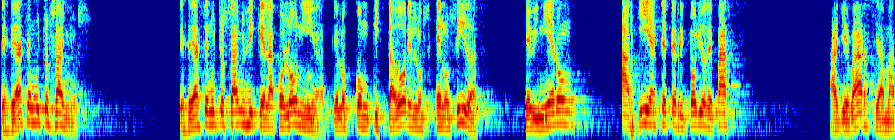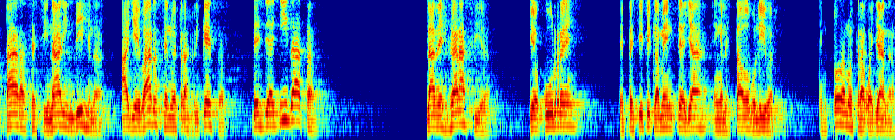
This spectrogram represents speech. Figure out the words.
desde hace muchos años, desde hace muchos años y que la colonia, que los conquistadores, los genocidas que vinieron aquí a este territorio de paz, a llevarse, a matar, a asesinar indígenas, a llevarse nuestras riquezas, desde allí data la desgracia que ocurre específicamente allá en el estado Bolívar, en toda nuestra Guayana,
